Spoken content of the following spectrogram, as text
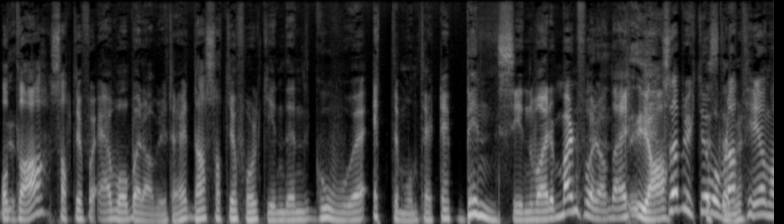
Og da satt jo Jeg må bare avbryte her. Da satt jo folk inn den gode, ettermonterte bensinvarmeren foran der. Ja, så da brukte jo bobla 3,5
